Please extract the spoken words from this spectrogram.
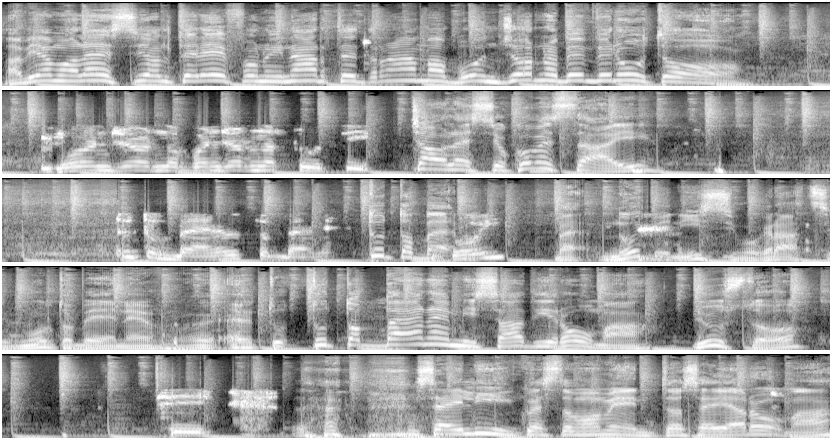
Abbiamo Alessio al telefono in arte drama, buongiorno e benvenuto. Buongiorno, buongiorno a tutti. Ciao Alessio, come stai? Tutto bene, tutto bene. Tutto bene. Voi? Beh, noi benissimo, grazie, molto bene. Eh, tu- tutto bene, mi sa di Roma, giusto? Sì. Sei lì in questo momento? Sei a Roma?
